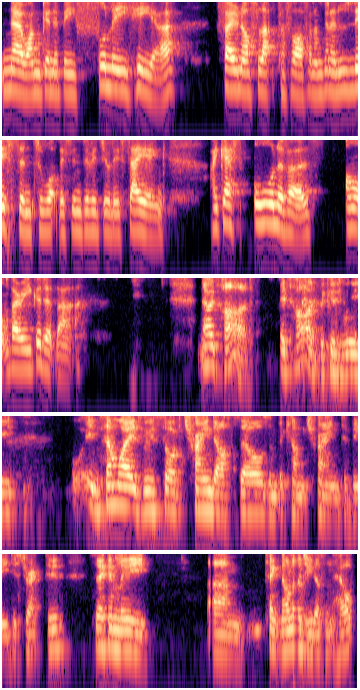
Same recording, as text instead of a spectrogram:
no i'm going to be fully here phone off laptop off and i'm going to listen to what this individual is saying. I guess all of us aren't very good at that. No it's hard. It's hard because we in some ways we've sort of trained ourselves and become trained to be distracted. Secondly um, technology doesn't help.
